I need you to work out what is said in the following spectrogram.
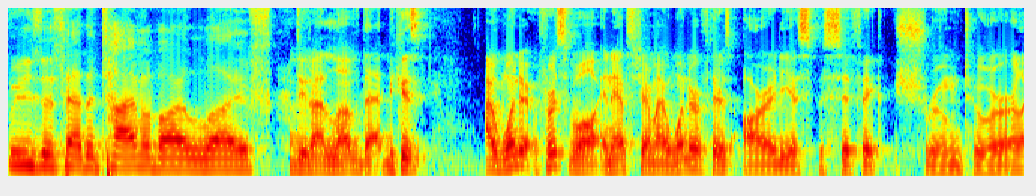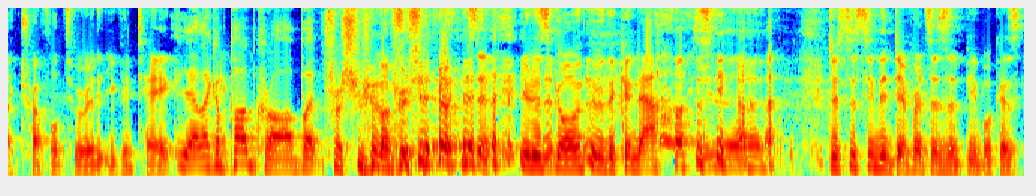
We just had the time of our life. Dude, I love that because I wonder. First of all, in Amsterdam, I wonder if there's already a specific shroom tour or like truffle tour that you could take. Yeah, like a pub crawl, but for shrooms. For shrooms, you're just going through the canals, yeah. just to see the differences of people. Because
